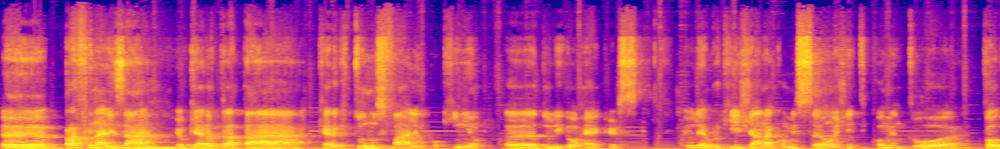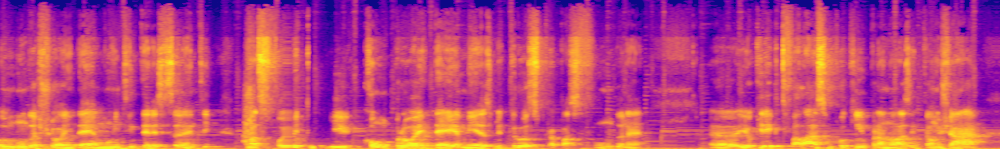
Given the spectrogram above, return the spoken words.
Uh, para finalizar, eu quero tratar, quero que tu nos fale um pouquinho uh, do Legal Hackers. Eu lembro que já na comissão a gente comentou, todo mundo achou a ideia muito interessante, mas foi tu que comprou a ideia mesmo e trouxe para Passo Fundo, né? Uh, eu queria que tu falasse um pouquinho para nós, então, já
